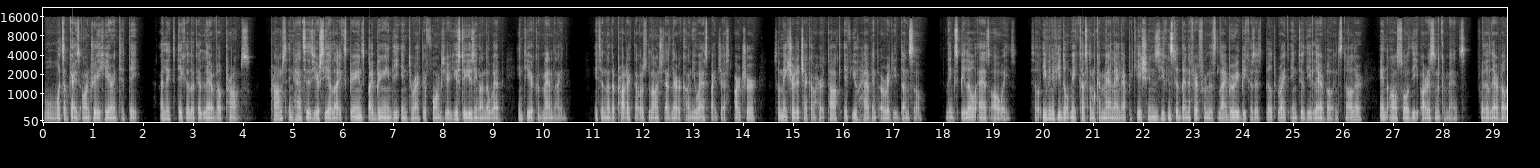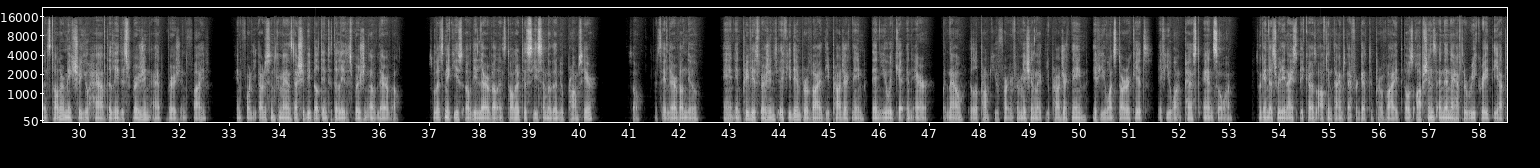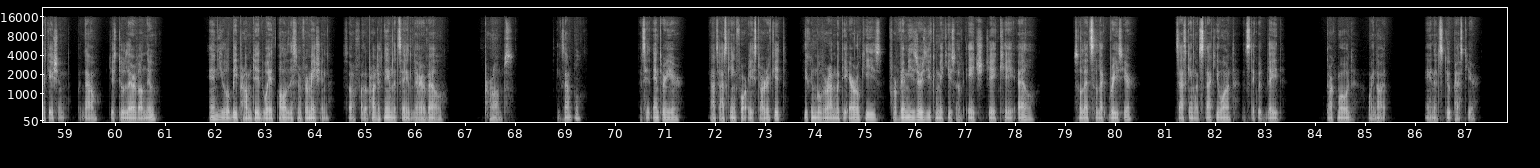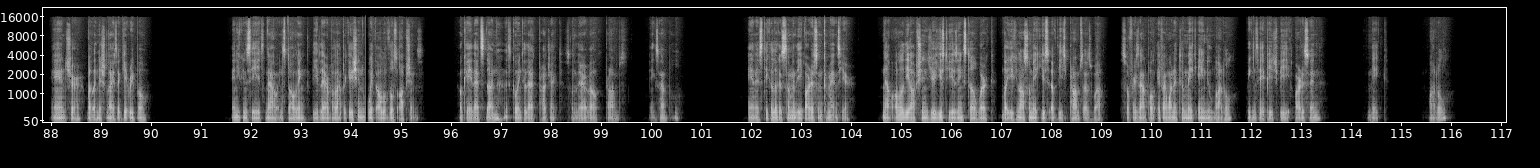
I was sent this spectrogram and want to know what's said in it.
What's up guys, Andre here and today I'd like to take a look at Laravel prompts. Prompts enhances your CLI experience by bringing the interactive forms you're used to using on the web into your command line. It's another product that was launched at Laracon US by Jess Archer, so make sure to check out her talk if you haven't already done so. Links below as always. So even if you don't make custom command line applications, you can still benefit from this library because it's built right into the Laravel installer and also the artisan commands. For the Laravel installer, make sure you have the latest version at version 5. And for the artisan commands, that should be built into the latest version of Laravel. So let's make use of the Laravel installer to see some of the new prompts here. So let's say Laravel new. And in previous versions, if you didn't provide the project name, then you would get an error. But now it'll prompt you for information like the project name, if you want starter kits, if you want pest, and so on. So again, that's really nice because oftentimes I forget to provide those options and then I have to recreate the application. But now just do Laravel new and you will be prompted with all of this information. So for the project name, let's say Laravel prompts example. Let's hit enter here. Now it's asking for a starter kit. You can move around with the arrow keys. For Vim users, you can make use of HJKL. So let's select Breeze here. It's asking what stack you want. Let's stick with Blade. Dark mode, why not? And let's do pest here. And sure, we'll initialize a Git repo. And you can see it's now installing the Laravel application with all of those options. Okay, that's done. Let's go into that project. So Laravel prompts example. And let's take a look at some of the artisan commands here. Now, all of the options you're used to using still work, but you can also make use of these prompts as well. So for example, if I wanted to make a new model, we can say PHP artisan make model.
